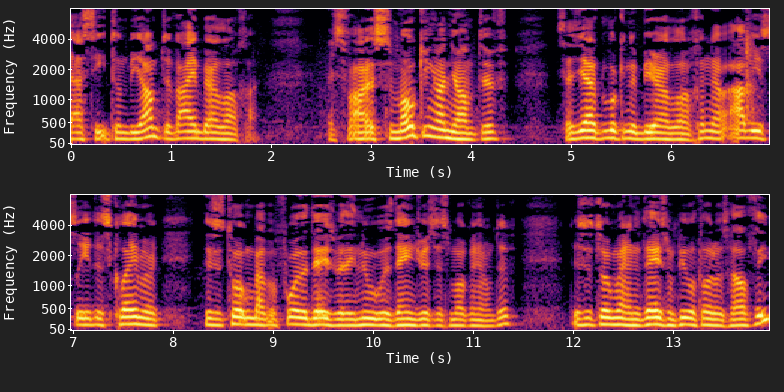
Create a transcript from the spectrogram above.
asitun. As far as smoking on yamtiv, says you have to look in the Biur Halacha. Now, obviously, a disclaimer, this is talking about before the days where they knew it was dangerous to smoke on yamtiv. This is talking about in the days when people thought it was healthy.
